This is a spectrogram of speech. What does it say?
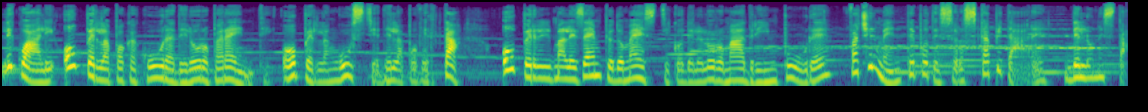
le quali o per la poca cura dei loro parenti o per l'angustia della povertà o per il malesempio domestico delle loro madri impure, facilmente potessero scapitare dell'onestà.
